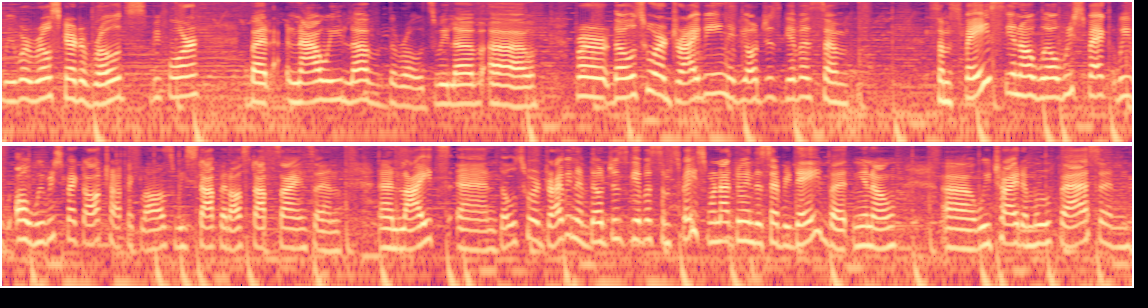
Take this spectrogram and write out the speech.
we were real scared of roads before, but now we love the roads. We love. Uh, for those who are driving, if y'all just give us some some space, you know, we'll respect. We oh, we respect all traffic laws. We stop at all stop signs and and lights. And those who are driving, if they'll just give us some space, we're not doing this every day, but you know, uh, we try to move fast and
